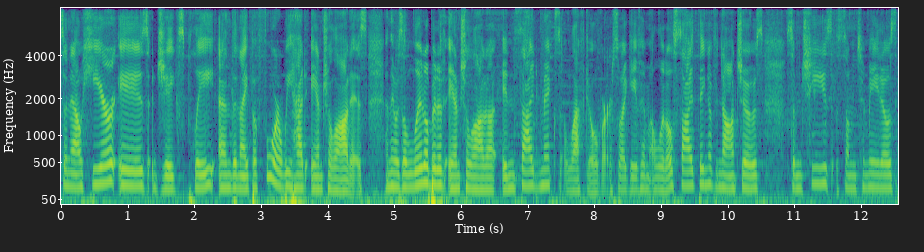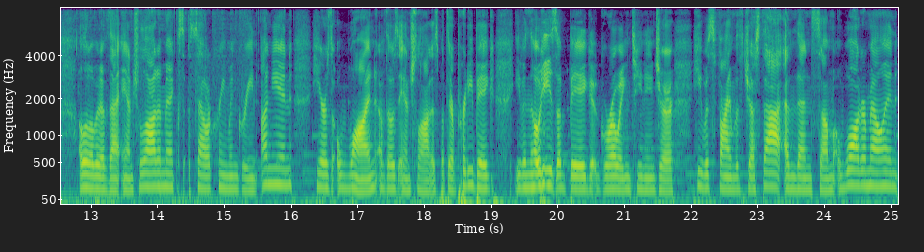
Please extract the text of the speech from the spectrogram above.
So now here is Jake's plate, and the night before we had enchiladas, and there was a little bit of enchilada inside mix left over. So I gave him a little side thing of nachos, some cheese, some tomatoes, a little bit of that enchilada mix, sour cream and green onion. Here's one of those enchiladas, but they're pretty big. Even though he's a big growing teenager, he was fine with just that, and then some watermelon.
